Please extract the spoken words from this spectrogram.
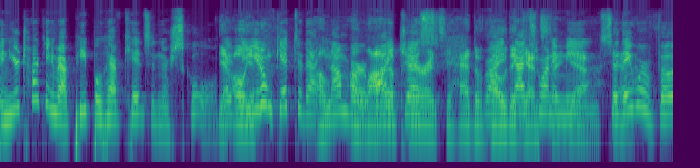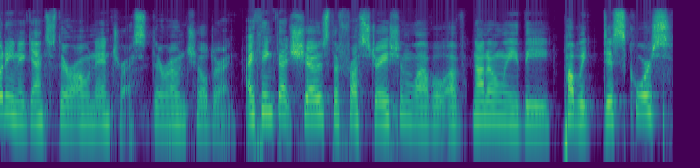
And you're talking about people who have kids in their school. Yeah, They- oh, yeah. You don't get to that A- a number. lot by of just- parents had to right, vote that's against what I it, mean. yeah, so yeah. they were voting against their own interests, their own children. I think that shows the frustration level of not only the public discourse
